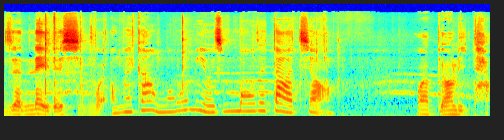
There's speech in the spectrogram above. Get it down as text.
人类的行为。Oh my god！我们外面有一只猫在大叫，我要不要理它？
